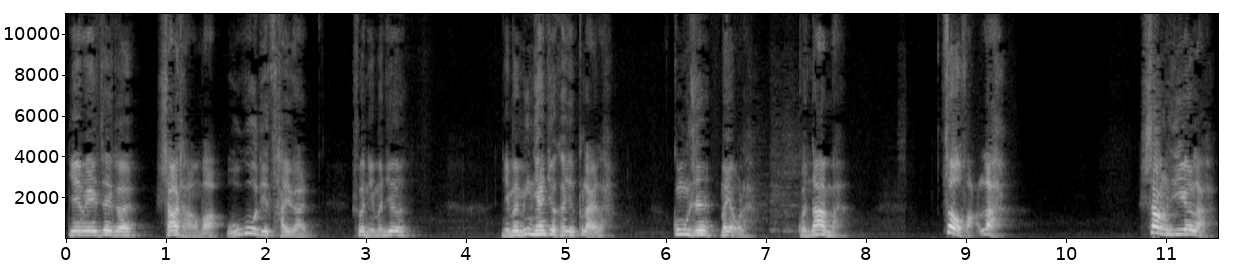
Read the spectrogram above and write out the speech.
因为这个沙场吧无故的裁员，说你们就你们明天就可以不来了，工资没有了，滚蛋吧！造反了，上街了，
